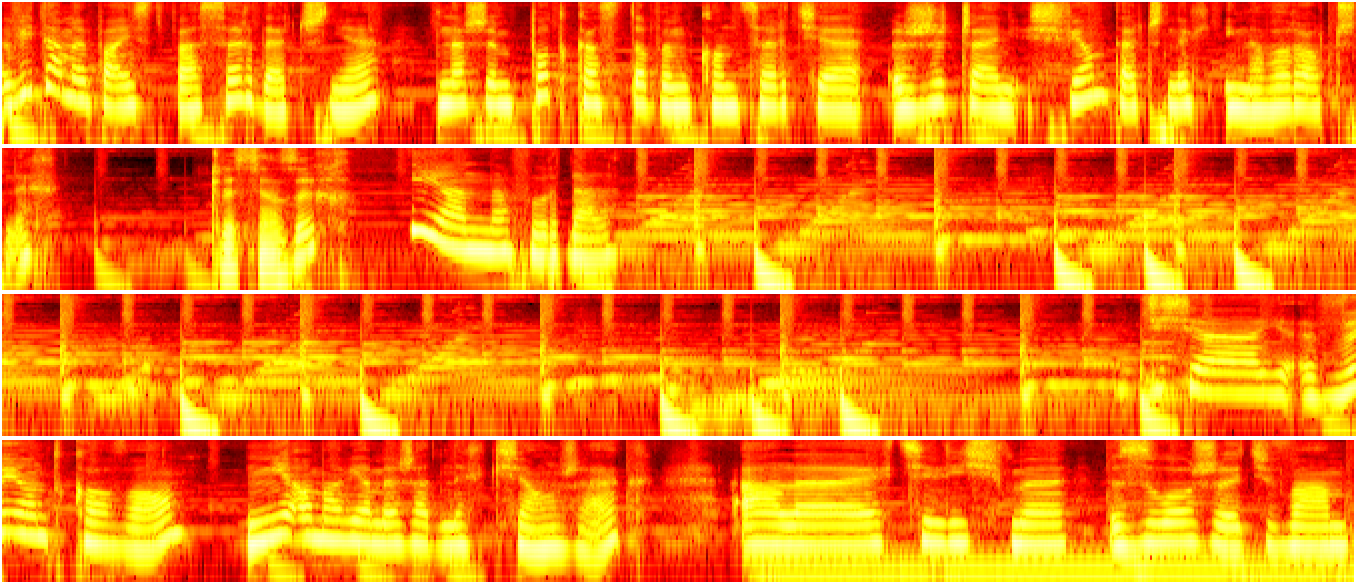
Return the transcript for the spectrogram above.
Witamy Państwa serdecznie w naszym podcastowym koncercie życzeń świątecznych i noworocznych. Krystian Zych i Anna Furdal. Dzisiaj wyjątkowo nie omawiamy żadnych książek, ale chcieliśmy złożyć Wam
